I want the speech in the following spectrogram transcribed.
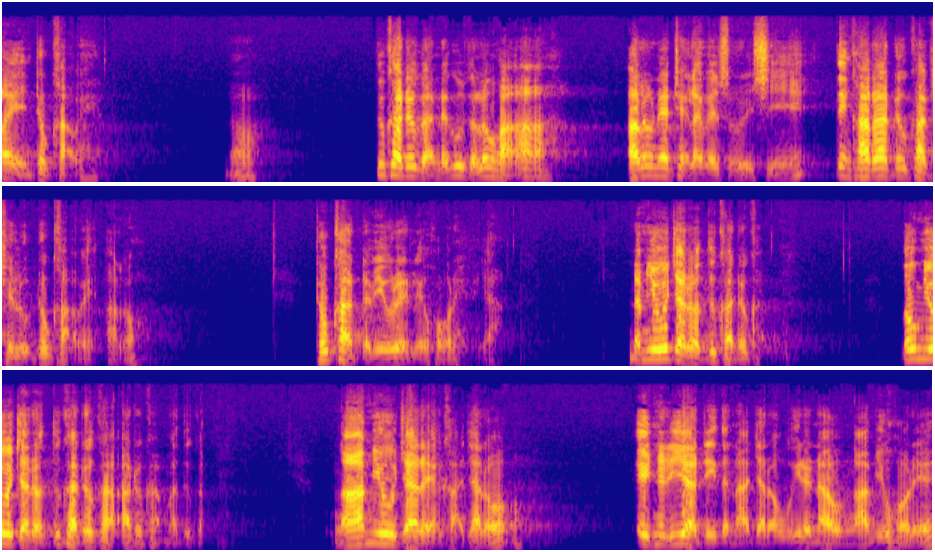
လိုက်ရင်ဒုက္ခပဲ နော်ဒုက္ခဒုက္ခနှစ်ခုစလုံးဟာအလုံးနဲ့ထည့်လိုက်မယ်ဆိုလို့ရှိရင်သင်္ခါရဒုက္ခဖြစ်လို့ဒုက္ခပဲအလုံးဒုက္ခတစ်မျိုးတည်းလည်းဟောတယ်ဗျာနှမျိုးကြတော့ဒုက္ခဒုက္ခသုံးမျိုးကြတော့ဒုက္ခဒုက္ခအဒုက္ခမဒုက္ခငါးမျိုးကြတဲ့အခါကျတော့အိန္ဒိယဒေသနာကြတော့ဝေဒနာကို၅မျိုးဟောတယ်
